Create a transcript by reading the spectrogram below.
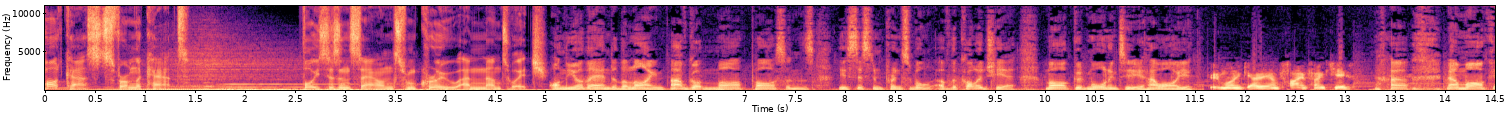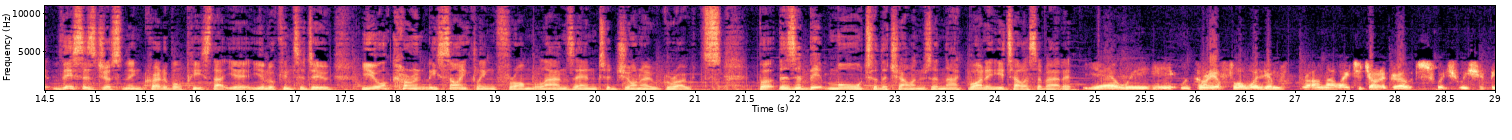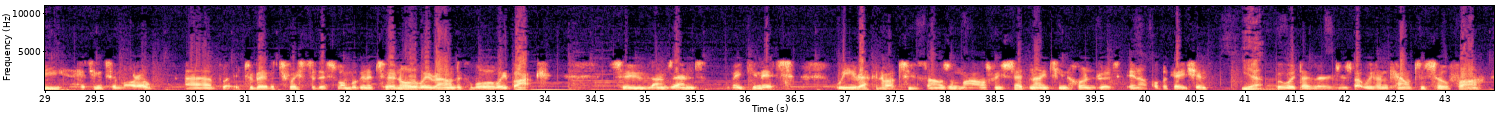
Podcasts from the Cat. Voices and sounds from Crewe and Nantwich. On the other end of the line, I've got Mark Parsons, the assistant principal of the college here. Mark, good morning to you. How are you? Good morning, Gary. I'm fine, thank you. now, Mark, this is just an incredible piece that you're, you're looking to do. You are currently cycling from Land's End to John O'Groats, but there's a bit more to the challenge than that. Why don't you tell us about it? Yeah, we we currently have Fort William we're on our way to John O'Groats, which we should be hitting tomorrow. Uh, but it's a bit of a twist to this one. We're going to turn all the way around and come all the way back to Land's End, making it, we reckon, about 2,000 miles. We said 1,900 in our publication. Yeah. But with diversions that we've encountered so far,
